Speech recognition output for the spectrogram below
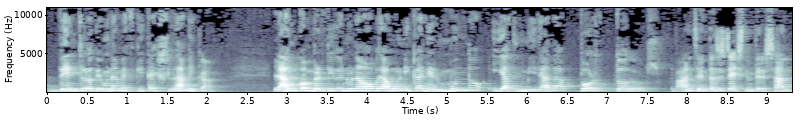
dentro de una mezquita islámica. La han convertido en una obra única en el mundo y admirada por todos. Wahnsinn, das ist echt interessant.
